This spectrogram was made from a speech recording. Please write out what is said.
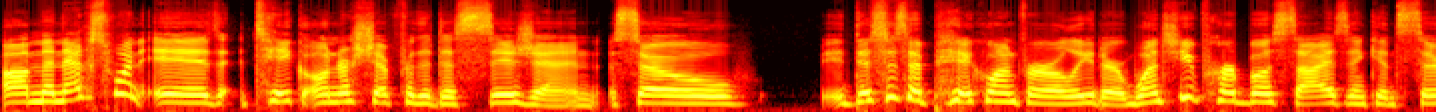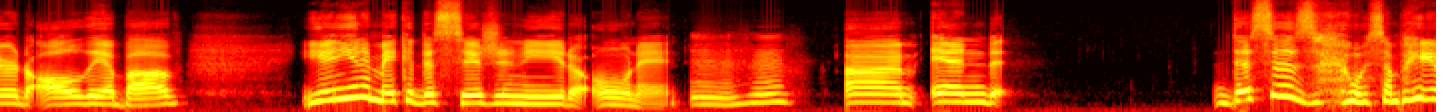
um, the next one is take ownership for the decision. So this is a big one for a leader. Once you've heard both sides and considered all of the above, you need to make a decision. You need to own it. Mm-hmm. Um, and this is when somebody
